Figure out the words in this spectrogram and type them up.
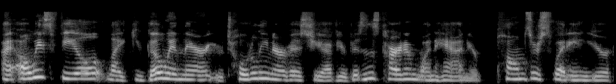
I always feel like you go in there, you're totally nervous. You have your business card in one hand, your palms are sweating, you're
